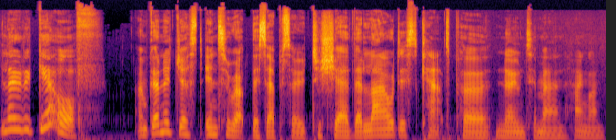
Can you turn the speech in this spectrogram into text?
Lola, get off. I'm going to just interrupt this episode to share the loudest cat purr known to man. Hang on.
